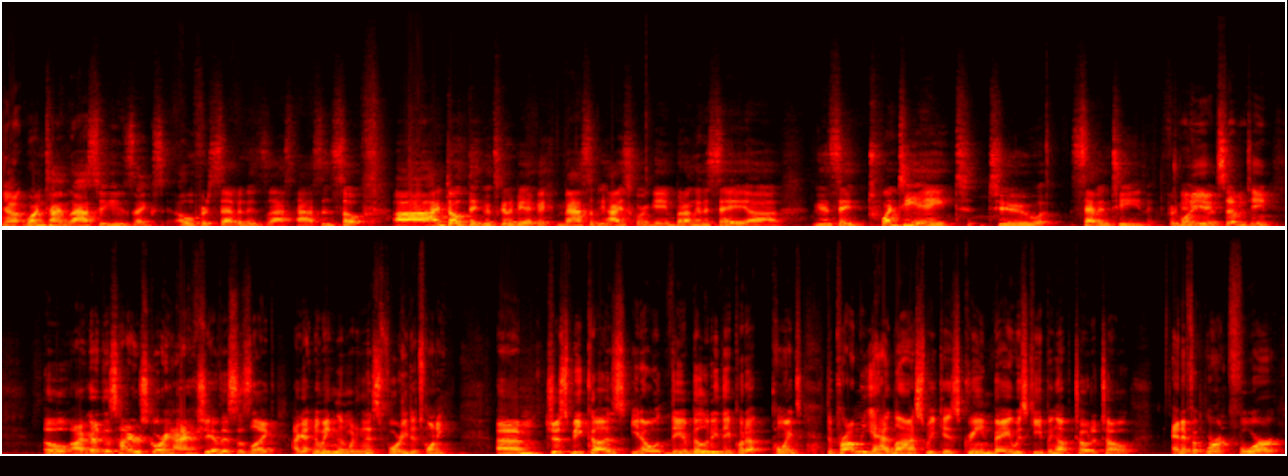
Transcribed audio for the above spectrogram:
Yeah. One time last week he was like 0 for 7 his last passes. So uh, I don't think it's going to be like a massively high scoring game. But I'm going to say uh, I'm going to say 28 to 17 for New 28 England. 17. Oh, I've got this higher scoring. I actually have this as like, I got New England winning this 40 to 20. Um, just because, you know, the ability they put up points. The problem that you had last week is Green Bay was keeping up toe to toe. And if it weren't for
